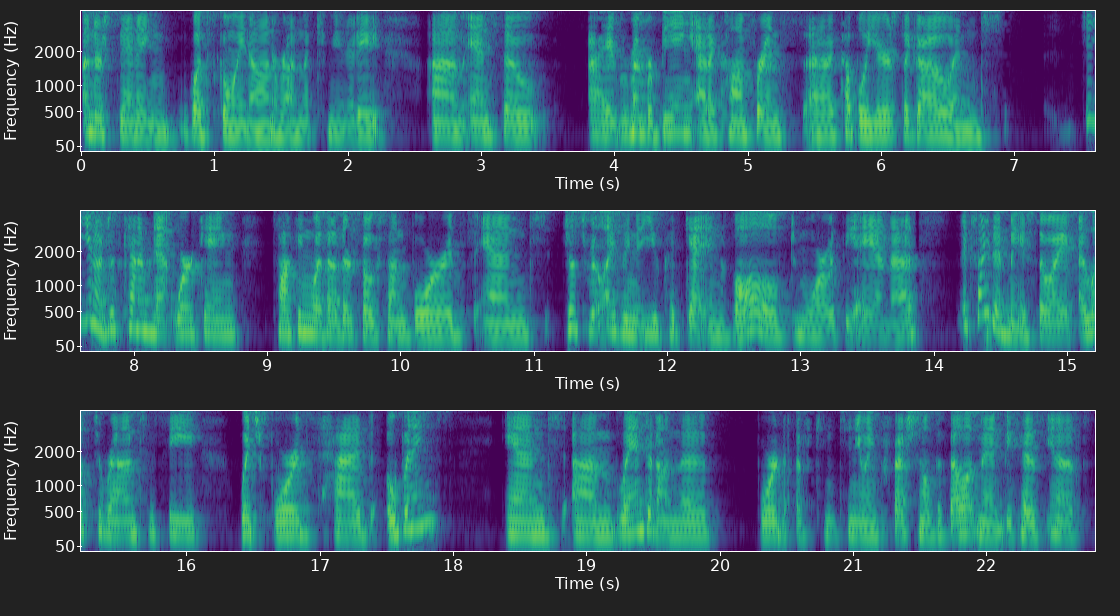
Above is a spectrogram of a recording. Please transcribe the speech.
understanding what's going on around the community. Um, and so I remember being at a conference uh, a couple years ago and you know, just kind of networking, talking with other folks on boards, and just realizing that you could get involved more with the AMS excited me. So I, I looked around to see which boards had openings and um, landed on the board of continuing professional development because, you know, it's,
